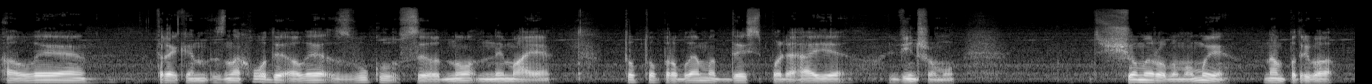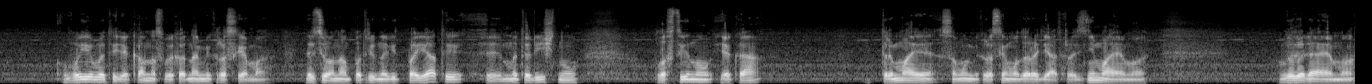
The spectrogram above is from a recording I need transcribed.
але трекен знаходить, але звуку все одно немає. Тобто проблема десь полягає в іншому. Що ми робимо? Ми, нам потрібно виявити, яка в нас виходна мікросхема. Для цього нам потрібно відпаяти е, металічну пластину, яка тримає саму мікросхему до радіатора. Знімаємо, видаляємо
